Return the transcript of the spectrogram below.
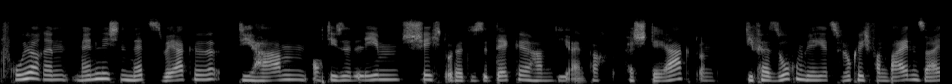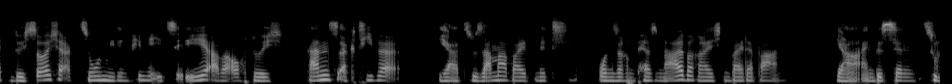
früheren männlichen Netzwerke, die haben auch diese Lehmschicht oder diese Decke, haben die einfach verstärkt und die versuchen wir jetzt wirklich von beiden Seiten durch solche Aktionen wie den FIME ICE, aber auch durch ganz aktive ja, Zusammenarbeit mit unseren Personalbereichen bei der Bahn ja ein bisschen zu,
